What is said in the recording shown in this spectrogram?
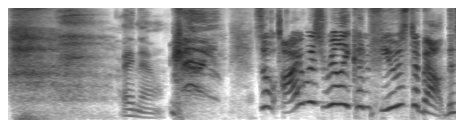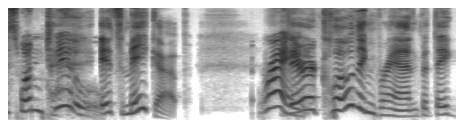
I know. So I was really confused about this one too. It's makeup. right. They're a clothing brand, but they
